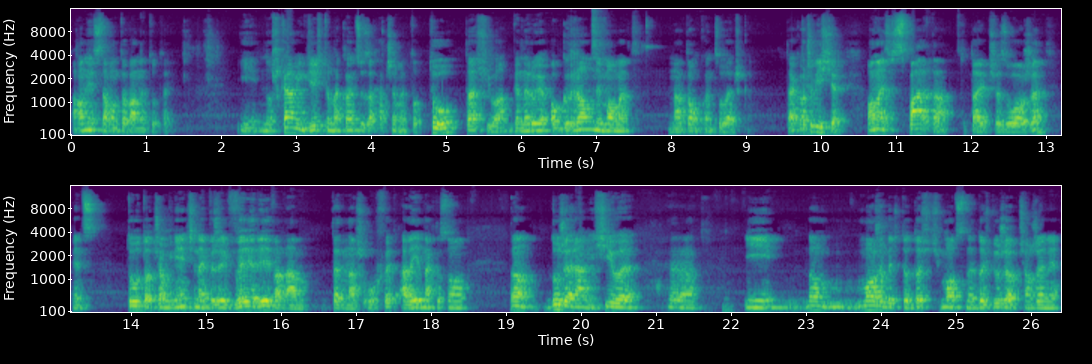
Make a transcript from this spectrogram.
a on jest zamontowany tutaj i nóżkami gdzieś tu na końcu zahaczymy, to tu ta siła generuje ogromny moment na tą końcóweczkę. Tak, oczywiście ona jest wsparta tutaj przez łoże, więc tu to ciągnięcie najwyżej wyrywa nam ten nasz uchwyt, ale jednak to są no, duże ramię siły e, i no, może być to dość mocne, dość duże obciążenie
